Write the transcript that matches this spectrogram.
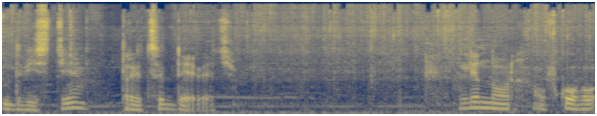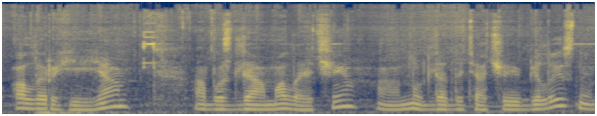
239. Лінор, в кого алергія, або ж для малечі, ну для дитячої білизни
